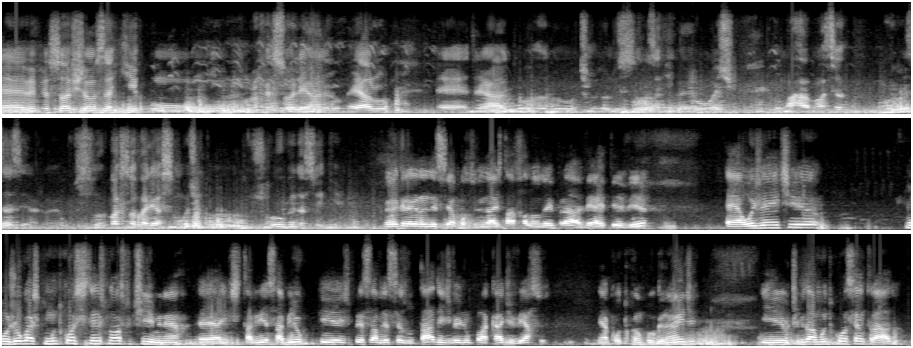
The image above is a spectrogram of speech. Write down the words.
É, bem, pessoal, estamos aqui com o professor Leandro Melo, é, treinador do time do Luiz Souza, que ganhou hoje do Marravança por 2 a 0. É, professor, qual a sua avaliação hoje do, do jogo e da sua equipe? Primeiro, eu queria agradecer a oportunidade de estar falando aí para a VRTV. É, hoje a gente. Um jogo, acho que muito consistente do nosso time, né? É, a gente sabia, sabia que a gente precisava desse resultado, a gente veio de um placar diverso né, contra o Campo Grande e o time estava muito concentrado.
